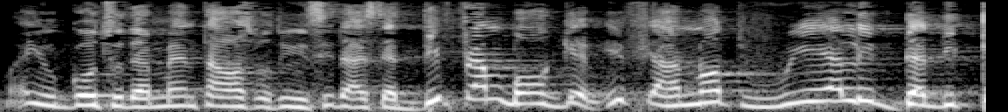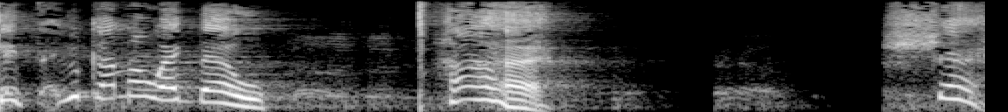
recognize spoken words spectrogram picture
When you go to the mental hospital, you see that it's a different ball game. If you are not really dedicated, you cannot work there. Oh. Hi. Share.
